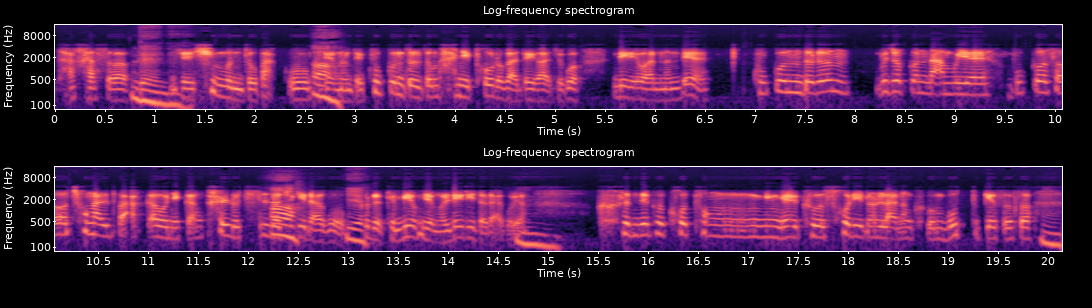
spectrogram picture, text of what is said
다 가서 네네. 이제 신문도 받고 아. 그랬는데 아. 국군들도 많이 포로가 돼가지고 내려왔는데 국군들은 무조건 나무에 묶어서 총알도 아까우니까 칼로 찔러 죽이라고 아, 예. 그렇게 명령을 내리더라고요. 음. 그런데 그 고통의 그 소리를 나는 그건 못 듣겠어서 음.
